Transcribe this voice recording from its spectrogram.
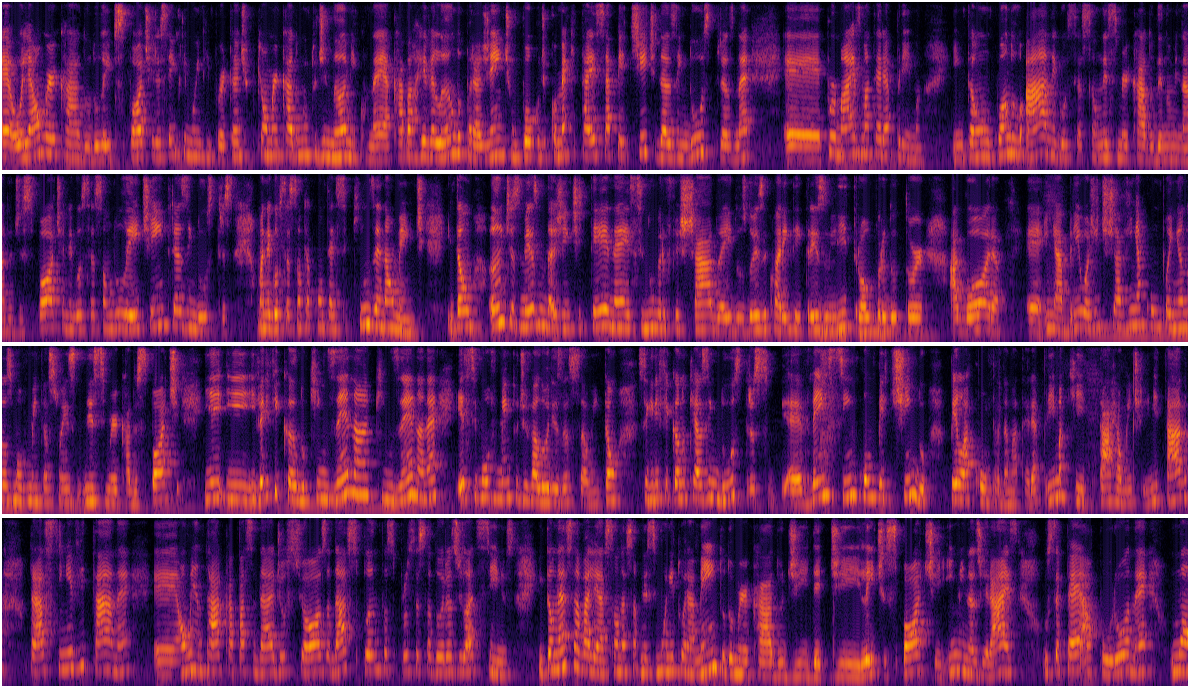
É, olhar o mercado do leite spot é sempre muito importante porque é um mercado muito dinâmico, né? Acaba revelando para a gente um pouco de como é que está esse apetite das indústrias, né? É, por mais matéria-prima. Então, quando há negociação nesse mercado denominado de spot, a negociação do leite entre as indústrias, uma negociação que acontece quinzenalmente. Então, antes mesmo da gente ter, né, esse número fechado aí dos 2,43 o litro ao produtor agora, é, em abril, a gente já vinha acompanhando as movimentações nesse mercado spot e, e, e, verificando quinzena a quinzena, né, esse movimento de valorização. Então, significando que as indústrias é, vêm sim competindo pela compra da matéria-prima, que está realmente limitada, para assim evitar, né, é, aumentar a capacidade ociosa das plantas processadoras de laticínios. Então, nessa avaliação, nessa, nesse monitoramento do mercado de, de, de leite spot em Minas Gerais, o CPE apurou, né, um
